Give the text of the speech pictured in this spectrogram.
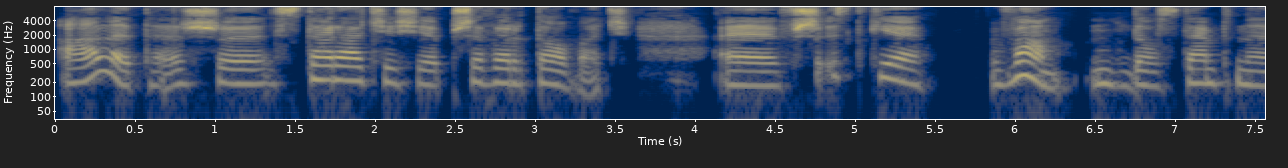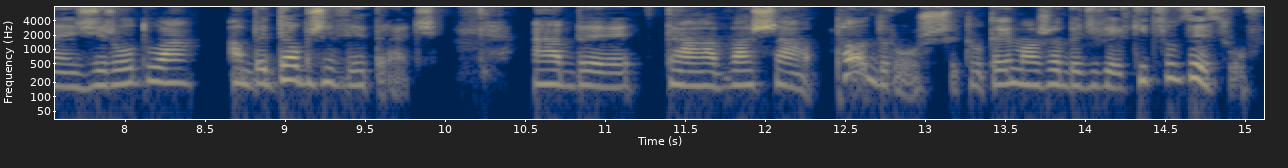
ale też e, staracie się przewertować wszystkie Wam dostępne źródła, aby dobrze wybrać, aby ta Wasza podróż, tutaj może być wielki cudzysłów,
